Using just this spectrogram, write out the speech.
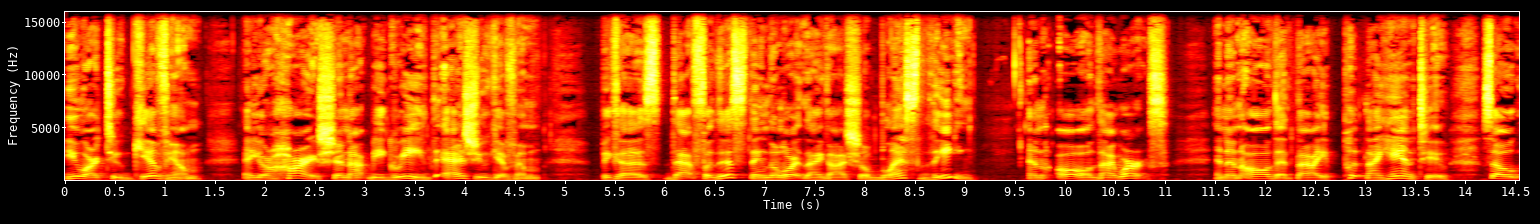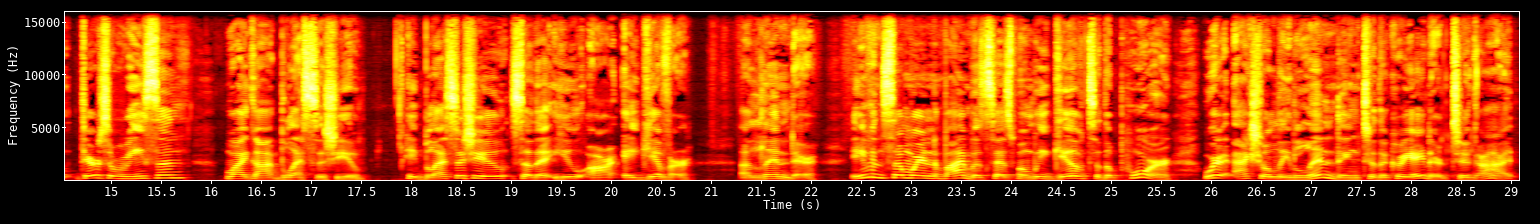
You are to give him, and your heart shall not be grieved as you give him, because that for this thing the Lord thy God shall bless thee and all thy works and in all that thy put thy hand to. So there's a reason why God blesses you. He blesses you so that you are a giver, a lender. Even somewhere in the Bible it says when we give to the poor, we're actually lending to the creator, to God.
